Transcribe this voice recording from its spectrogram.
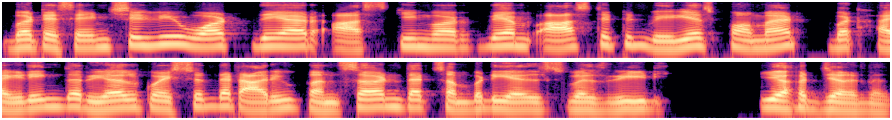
But essentially, what they are asking, or they have asked it in various formats, but hiding the real question that are you concerned that somebody else will read your journal?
